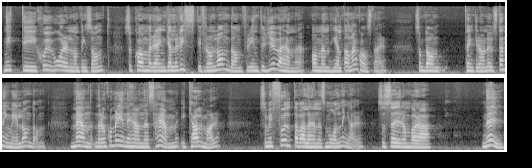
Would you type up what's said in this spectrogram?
97 år eller någonting sånt så kommer en gallerist ifrån London för att intervjua henne om en helt annan konstnär som de tänker ha en utställning med i London. Men när de kommer in i hennes hem i Kalmar som är fullt av alla hennes målningar så säger de bara nej,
